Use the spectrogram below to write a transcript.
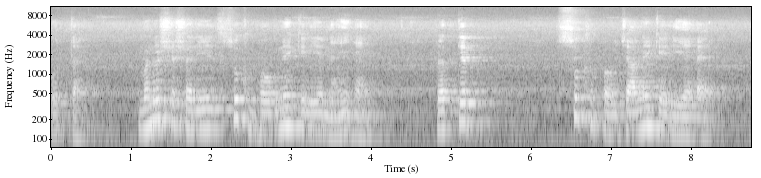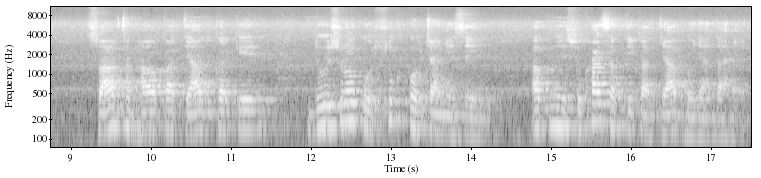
उत्तर, मनुष्य शरीर सुख भोगने के लिए नहीं है प्रत्युत सुख पहुँचाने के लिए है। स्वार्थ भाव का त्याग करके दूसरों को सुख पहुँचाने से अपनी सुखाशक्ति का त्याग हो जाता है।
